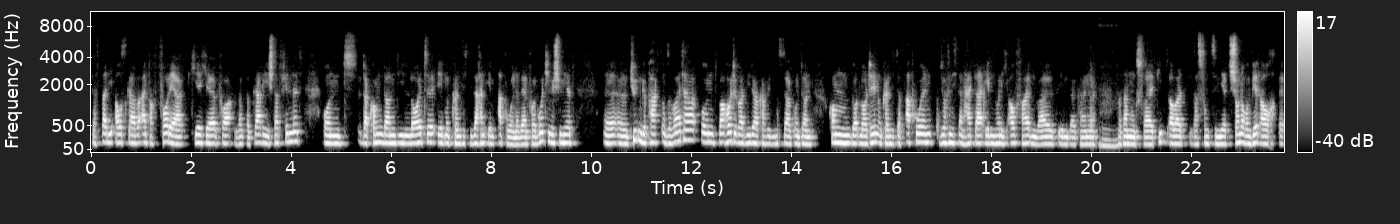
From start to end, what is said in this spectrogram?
dass da die Ausgabe einfach vor der Kirche, vor St. Ansgarii stattfindet und da kommen dann die Leute eben und können sich die Sachen eben abholen. Da werden vorher Brötchen geschmiert, äh, äh, Tüten gepackt und so weiter. Und war heute gerade wieder Kaffeedienstag und dann kommen dort Leute hin und können sich das abholen, dürfen sich dann halt da eben nur nicht aufhalten, weil es eben da keine mhm. Versammlungsfreiheit gibt. Aber das funktioniert schon noch und wird auch äh,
